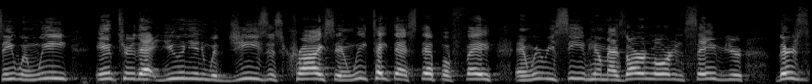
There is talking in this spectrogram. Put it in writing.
See, when we enter that union with Jesus Christ and we take that step of faith and we receive Him as our Lord and Savior, there's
